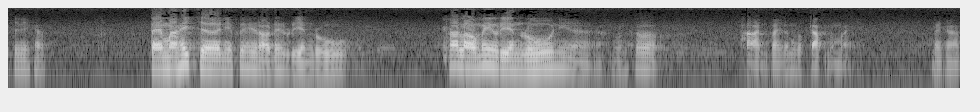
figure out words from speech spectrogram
ใช่ไหมครับ แต่มาให้เจอเนี่ยเพื่อให้เราได้เรียนรู้ ถ้าเราไม่เรียนรู้เนี่ย มันก็ผ่านไปแล้วมันก็กลับมาใหม่นะครับ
